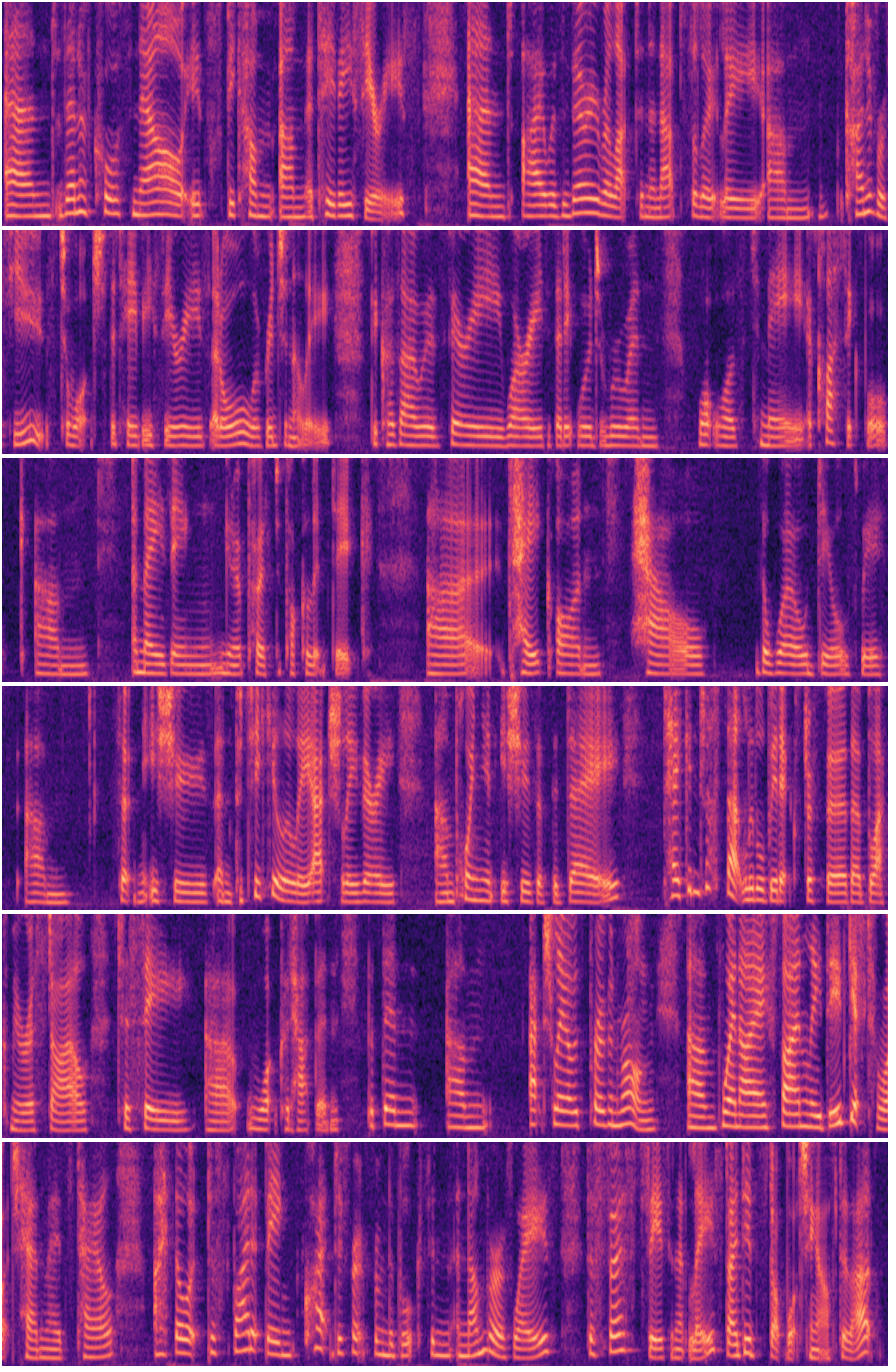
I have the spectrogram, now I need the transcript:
And then, of course, now it's become um, a TV series. And I was very reluctant and absolutely um, kind of refused to watch the TV series at all originally because I was very worried that it would ruin what was to me a classic book, um, amazing, you know, post apocalyptic uh, take on how the world deals with um, certain issues, and particularly actually very um, poignant issues of the day, taken just that little bit extra further, Black Mirror style, to see uh, what could happen. But then um, actually, I was proven wrong. Um, when I finally did get to watch Handmaid's Tale, I thought, despite it being quite different from the books in a number of ways, the first season at least, I did stop watching after that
